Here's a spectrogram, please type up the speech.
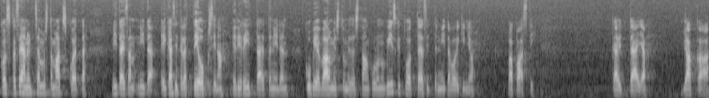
koska sehän on nyt semmoista matskua, että niitä ei, niitä ei käsitellä teoksina. Eli riittää, että niiden kuvien valmistumisesta on kulunut 50 vuotta ja sitten niitä voikin jo vapaasti käyttää ja jakaa.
